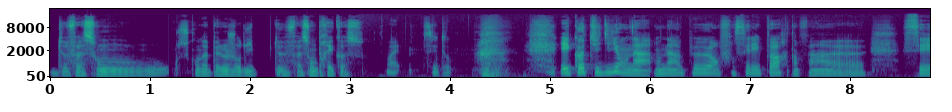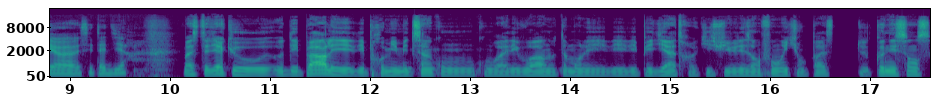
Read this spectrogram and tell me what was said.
de façon, ce qu'on appelle aujourd'hui de façon précoce. Ouais, c'est tôt. Et quand tu dis on a, on a un peu enfoncé les portes, enfin, euh, euh, c'est-à-dire? Bah, C'est-à-dire qu'au au départ, les, premiers médecins qu'on, va aller voir, notamment les, pédiatres qui suivent les enfants et qui n'ont pas de connaissances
